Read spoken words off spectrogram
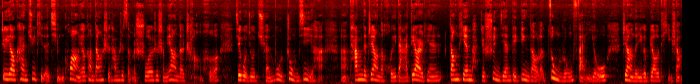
这个要看具体的情况，要看当时他们是怎么说，是什么样的场合，结果就全部中计哈啊！他们的这样的回答，第二天当天吧，就瞬间被定到了纵容反犹这样的一个标题上。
